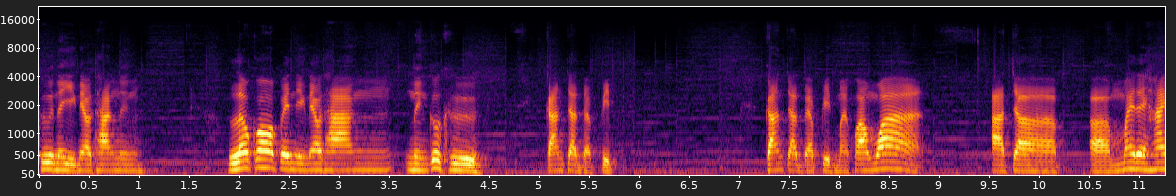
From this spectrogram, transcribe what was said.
คือในอีกแนวทางหนึ่งแล้วก็เป็นอีกแนวทางหนึ่งก็คือ การจัดแบบปิด การจัดแบบปิดหมายความว่าอาจจะไม่ได้ให้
